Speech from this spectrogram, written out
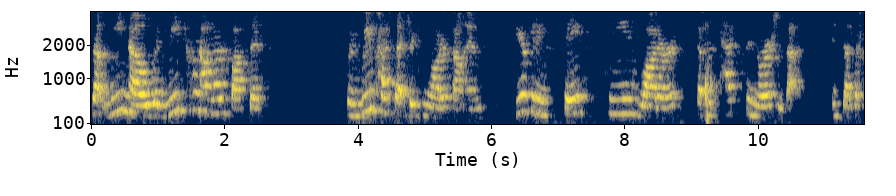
So that we know when we turn on our faucet, when we press that drinking water fountain, we are getting safe, clean water that protects and nourishes us and doesn't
